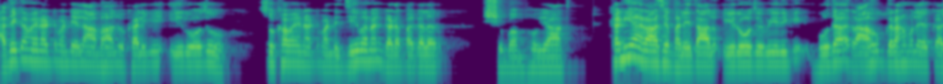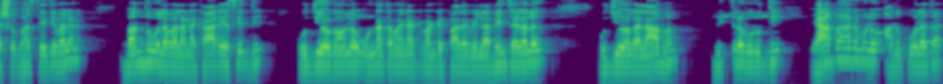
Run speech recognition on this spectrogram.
అధికమైనటువంటి లాభాలు కలిగి ఈరోజు సుఖమైనటువంటి జీవనం గడపగలరు. శుభం భూయాత్. కన్యా రాశి ఫలితాలు ఈరోజు వీరికి బుధ రాహుగ్రహముల యొక్క శుభస్థితి వలన బంధువుల వలన కార్యసిద్ధి ఉద్యోగంలో ఉన్నతమైనటువంటి పదవి లభించగలదు. ఉద్యోగ లాభం మిత్రవృద్ధి వ్యాపారములో అనుకూలత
